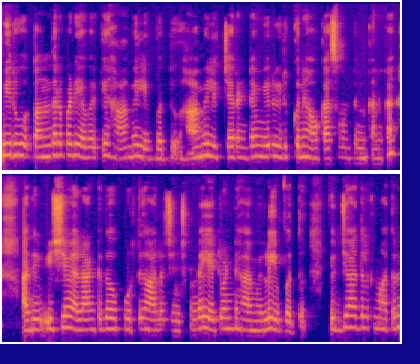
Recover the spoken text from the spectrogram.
మీరు తొందరపడి ఎవరికి హామీలు ఇవ్వద్దు హామీలు ఇచ్చారంటే మీరు ఇరుక్కునే అవకాశం ఉంటుంది కనుక అది విషయం ఎలాంటిదో పూర్తిగా ఆలోచించకుండా ఎటువంటి హామీలు ఇవ్వద్దు. విద్యార్థులకు మాత్రం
